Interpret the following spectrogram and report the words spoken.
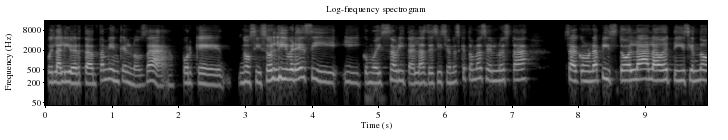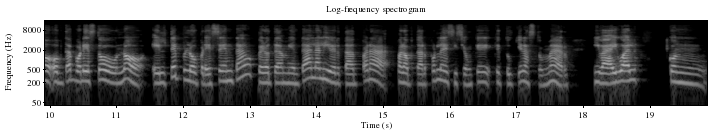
pues la libertad también que Él nos da, porque nos hizo libres y, y como dices ahorita, las decisiones que tomas Él no está sea, con una pistola al lado de ti diciendo opta por esto o no. Él te lo presenta, pero también te da la libertad para, para optar por la decisión que, que, tú quieras tomar. Y va igual con,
